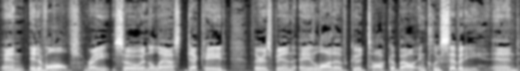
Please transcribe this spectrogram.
and it evolves, right? So in the last decade, there's been a lot of good talk about inclusivity and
